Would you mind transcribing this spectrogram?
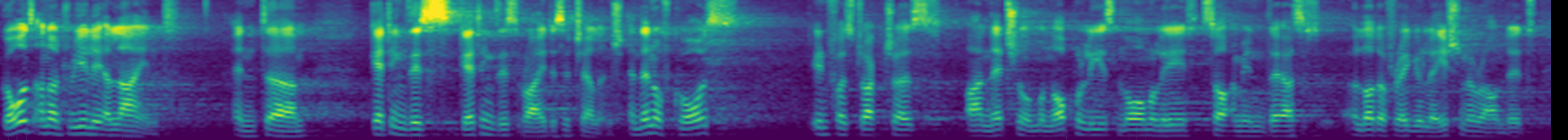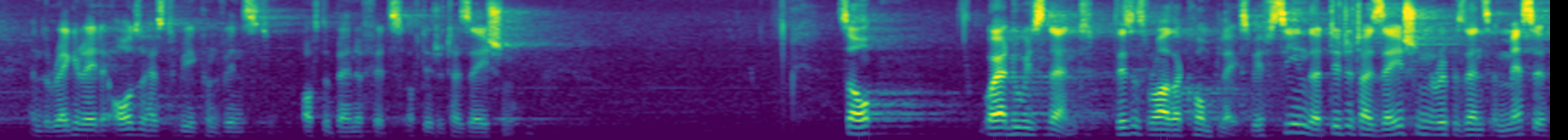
goals are not really aligned. And um, getting, this, getting this right is a challenge. And then, of course, infrastructures are natural monopolies normally. So, I mean, there's a lot of regulation around it. And the regulator also has to be convinced of the benefits of digitization. So, where do we stand? This is rather complex. We've seen that digitization represents a massive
